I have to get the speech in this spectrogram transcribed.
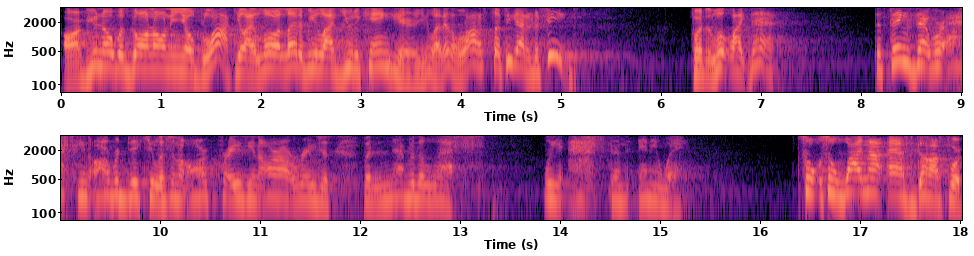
Or if you know what's going on in your block, you're like, Lord, let it be like you the king here. You're like, there's a lot of stuff he got to defeat for it to look like that. The things that we're asking are ridiculous and are crazy and are outrageous, but nevertheless, we ask them anyway. So, so why not ask God for,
